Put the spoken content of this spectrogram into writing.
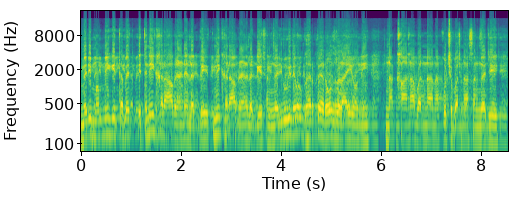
मेरी मम्मी की तबीयत इतनी खराब रहने लग गई, इतनी खराब रहने लग गई संगत जी क्योंकि देखो घर पे रोज लड़ाई होनी, ना खाना बनना, ना कुछ बनना संगत जी।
